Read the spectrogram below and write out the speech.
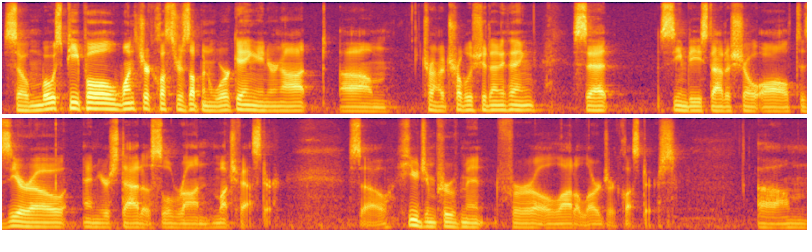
So most people, once your cluster's up and working and you're not um, trying to troubleshoot anything, set CMD status show all to zero, and your status will run much faster. So huge improvement for a lot of larger clusters. Um,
